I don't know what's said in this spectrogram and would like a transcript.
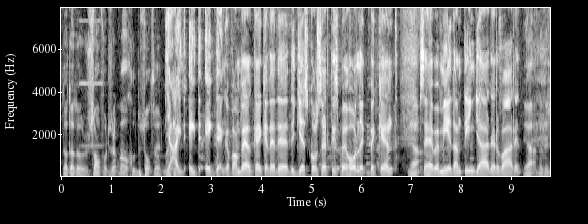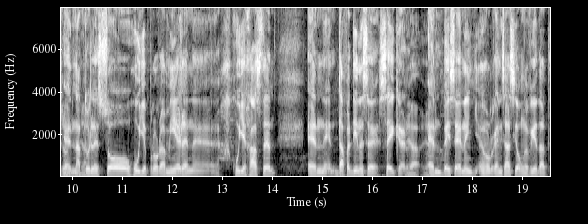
dat dat door Zandvoorters ook wel goed bezocht werd. Maar Ja, ik, ik, ik denk ervan wel. Kijk, de, de, de jazzconcert is behoorlijk bekend. Ja. Ze hebben meer dan tien jaar er waren. Ja, dat is ook... En ja. natuurlijk zo goede programmeren en eh, goede gasten. En, en dat verdienen ze zeker. Ja, ja. En zijn een, een organisatie ongeveer dat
